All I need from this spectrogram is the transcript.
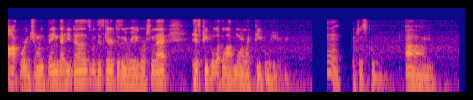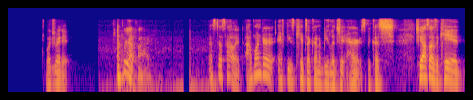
awkward joint thing that he does with his characters, and it really works for that. His people look a lot more like people here, hmm. which is cool. Um, What'd you rate it? A three out of five. That's still solid. I wonder if these kids are going to be legit hurts because she also has a kid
